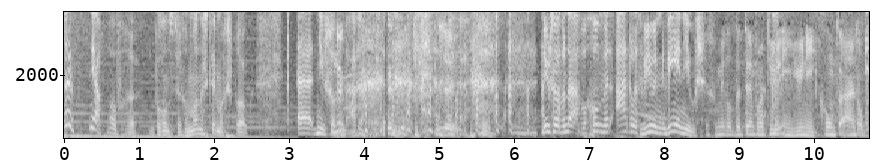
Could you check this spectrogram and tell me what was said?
Leuk. Ja, over eh, bronstige mannenstemmen gesproken. Eh, het nieuws van vandaag. Leuk. nieuws van vandaag begon met akelig weer- weernieuws. De gemiddelde temperatuur in juni komt uit op 15,1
